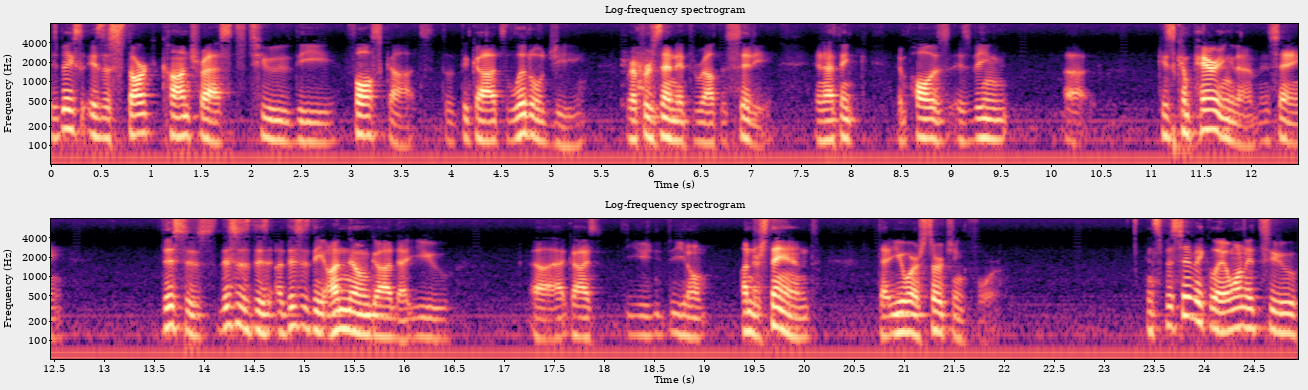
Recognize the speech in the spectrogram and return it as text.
is basically is a stark contrast to the false gods, the, the gods little g, represented throughout the city. And I think, and Paul is, is being uh, he's comparing them and saying, "This is this is the uh, this is the unknown God that you uh, guys you you don't understand that you are searching for." And specifically, I wanted to, you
